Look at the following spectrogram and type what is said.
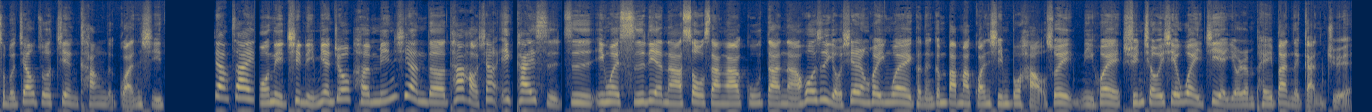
什么叫做健康的关系？像在模拟器里面就很明显的，他好像一开始是因为失恋啊、受伤啊、孤单啊，或者是有些人会因为可能跟爸妈关系不好，所以你会寻求一些慰藉、有人陪伴的感觉。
